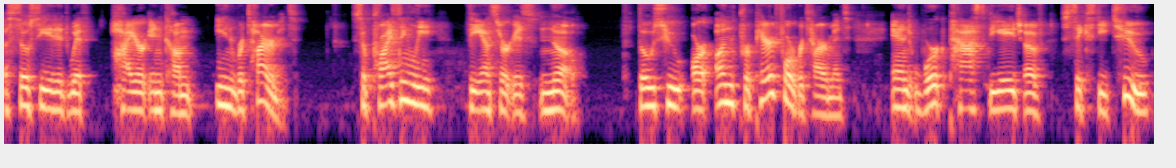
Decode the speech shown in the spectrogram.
associated with higher income in retirement? Surprisingly, the answer is no those who are unprepared for retirement and work past the age of 62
